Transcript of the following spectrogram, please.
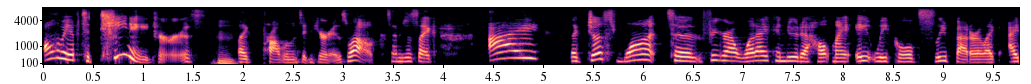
all the way up to teenagers hmm. like problems in here as well because i'm just like i like just want to figure out what i can do to help my eight week old sleep better like i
